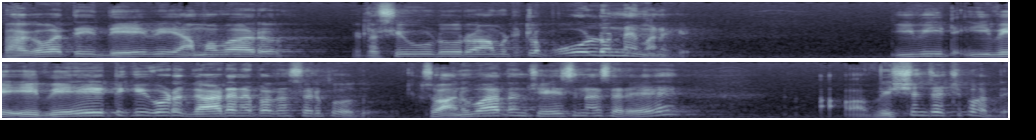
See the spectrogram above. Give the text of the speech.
భగవతి దేవి అమ్మవారు ఇట్లా శివుడు రాముడు ఇట్లా బోల్డ్ ఉన్నాయి మనకి. ఇవి ఇవి వేటికి కూడా గాడ్ అనే పదం సరిపోదు. సో అనువాదం చేసినా సరే విషయం చచ్చిపోద్ది.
